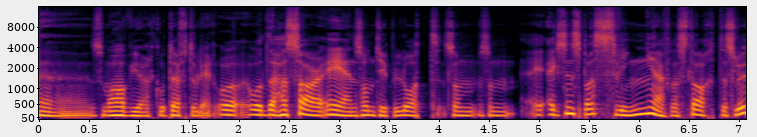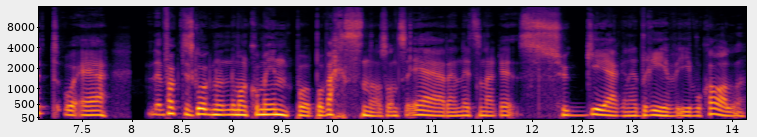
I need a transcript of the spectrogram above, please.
uh, som avgjør hvor tøft det blir. Og, og, The Hussar er en sånn type låt som, som jeg, jeg syns bare svinger fra start til slutt, og er faktisk òg når man kommer inn på, på versene og sånn, så er det en litt sånn suggerende driv i vokalen,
